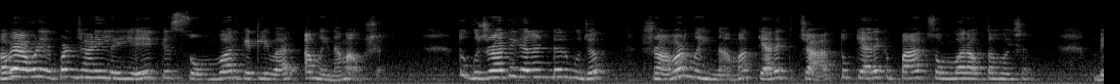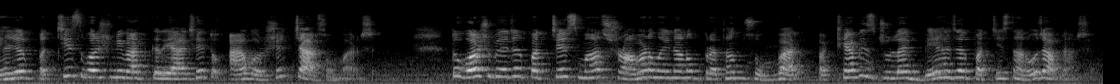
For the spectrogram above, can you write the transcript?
હવે આપણે એ પણ જાણી લઈએ કે સોમવાર કેટલી વાર આ મહિનામાં આવશે. તો ગુજરાતી કેલેન્ડર મુજબ શ્રાવણ મહિનામાં ક્યારેક ચાર, તો ક્યારેક પાંચ સોમવાર આવતા હોય છે. બે હજાર પચીસ વર્ષની વાત કર્યા છે, તો આ વર્ષે ચાર સોમવાર છે. તો વર્ષ બે હજાર પચીસમાં શ્રાવણ મહિનાનો પ્રથમ સોમવાર અઠ્યાવીસ જુલાઈ બે હજાર પચીસના રોજ આવનાર છે.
